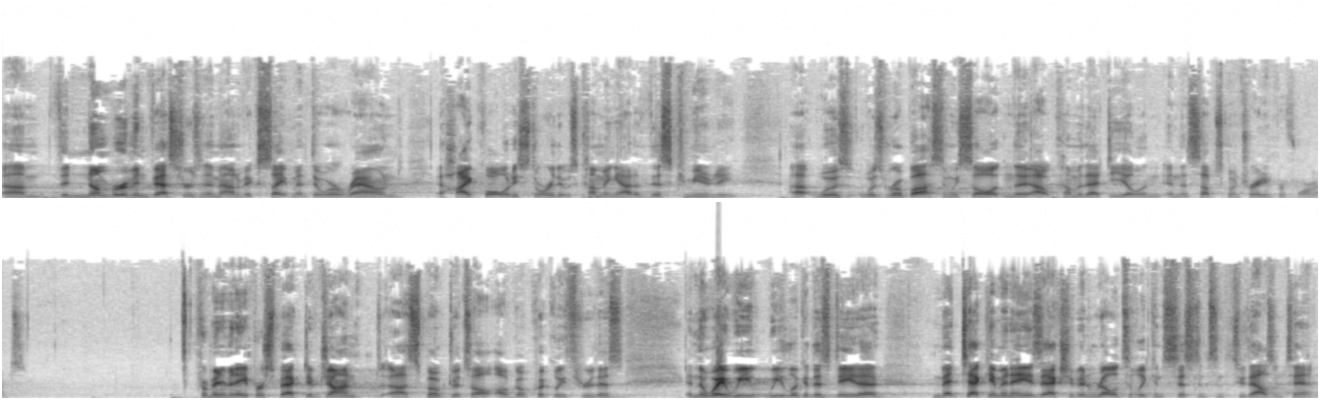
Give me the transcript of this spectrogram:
Um, the number of investors and the amount of excitement that were around a high quality story that was coming out of this community uh, was, was robust, and we saw it in the outcome of that deal and, and the subsequent trading performance. From an M&A perspective, John uh, spoke to it, so I'll, I'll, go quickly through this. In the way we, we look at this data, MedTech M&A has actually been relatively consistent since 2010.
